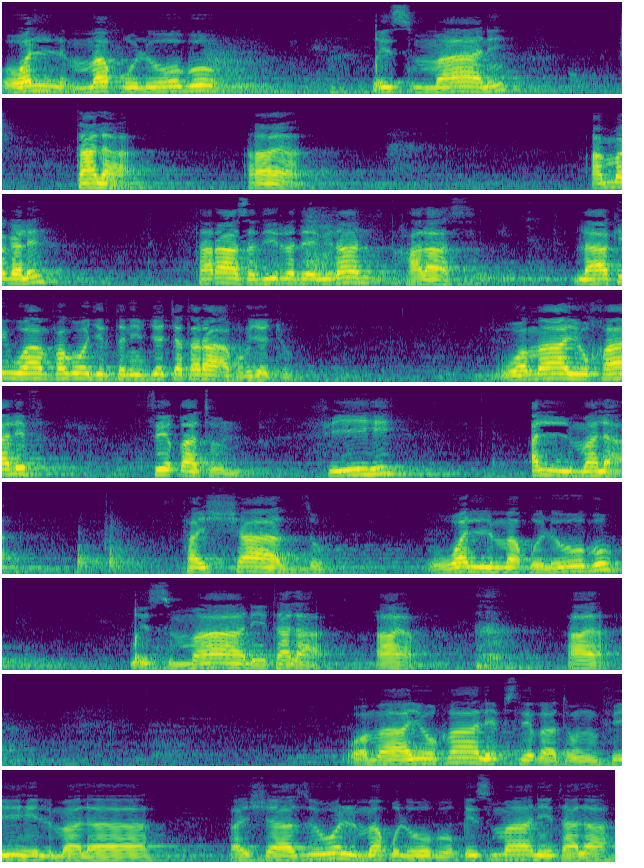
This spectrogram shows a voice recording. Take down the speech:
والمقلوب قسمان تلا. آية. أما قال ترى سدير ديبنان خلاص. لكن وان فقو جرتنيف جتش ترى أفرجج وما يخالف ثقة فيه الملا. فالشاذ والمقلوب قسمان تلا. آية. آية. وما يخالف ثقة فيه الملا. فالشاذ والمقلوب قسمان تلا.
